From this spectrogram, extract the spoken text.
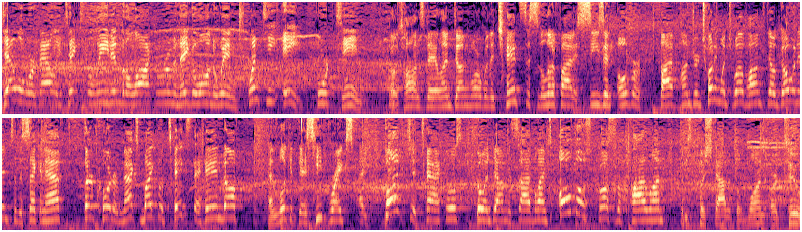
Delaware Valley takes the lead into the locker room, and they go on to win 28 14. Both Honesdale and Dunmore with a chance to solidify a season over 500. 21-12 Honesdale going into the second half. Third quarter, Max Michael takes the handoff. And look at this. He breaks a bunch of tackles going down the sidelines, almost crosses the pylon, but he's pushed out at the one or two.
